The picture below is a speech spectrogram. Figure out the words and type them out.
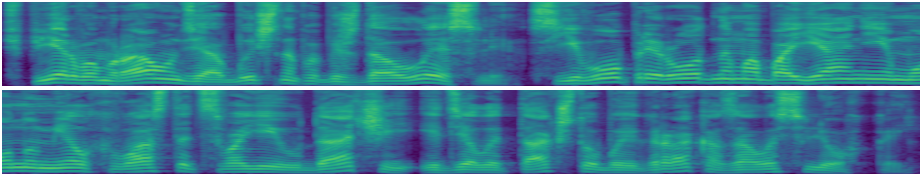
В первом раунде обычно побеждал Лесли. С его природным обаянием он умел хвастать своей удачей и делать так, чтобы игра казалась легкой.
